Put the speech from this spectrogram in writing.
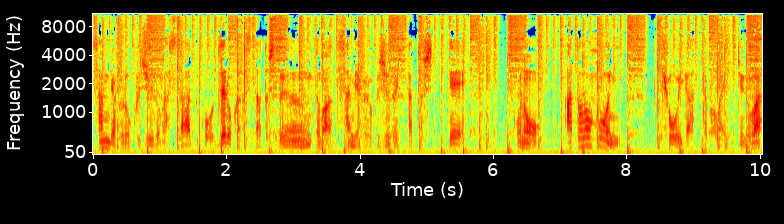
360度がスタート、こう0からスタートしてブーンと回って360度いったとして、この後の方に脅威があった場合っていうのは、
